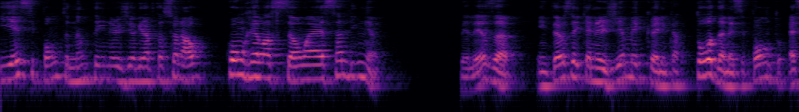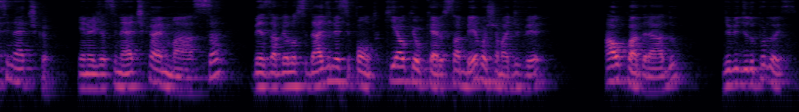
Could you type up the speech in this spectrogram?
e esse ponto não tem energia gravitacional com relação a essa linha. Beleza? Então eu sei que a energia mecânica toda nesse ponto é cinética. E a energia cinética é massa vezes a velocidade nesse ponto, que é o que eu quero saber, vou chamar de V, ao quadrado, dividido por 2.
